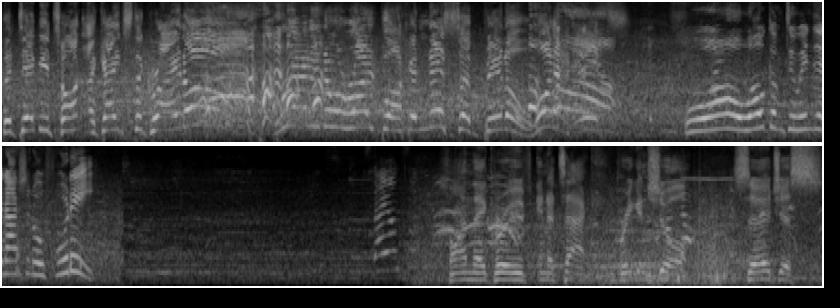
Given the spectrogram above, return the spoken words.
the debutante against the grain. Oh! right into a roadblock. Annessa Biddle. What a hit. Whoa, welcome to international footy. Find their groove in attack. Brigginshaw, Sergis.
